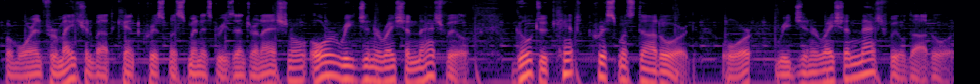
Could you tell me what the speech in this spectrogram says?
For more information about Kent Christmas Ministries International or Regeneration Nashville, go to kentchristmas.org or regenerationnashville.org.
